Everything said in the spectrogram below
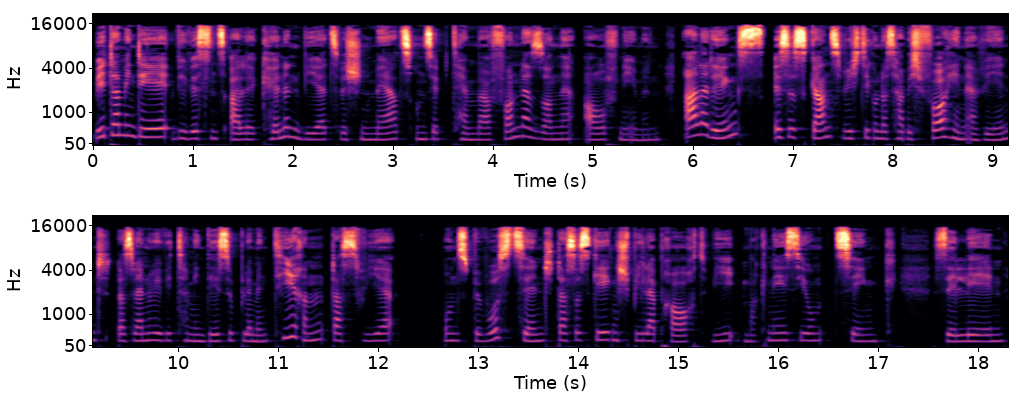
Vitamin D, wir wissen es alle, können wir zwischen März und September von der Sonne aufnehmen. Allerdings ist es ganz wichtig, und das habe ich vorhin erwähnt, dass wenn wir Vitamin D supplementieren, dass wir uns bewusst sind, dass es Gegenspieler braucht wie Magnesium, Zink, Selen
